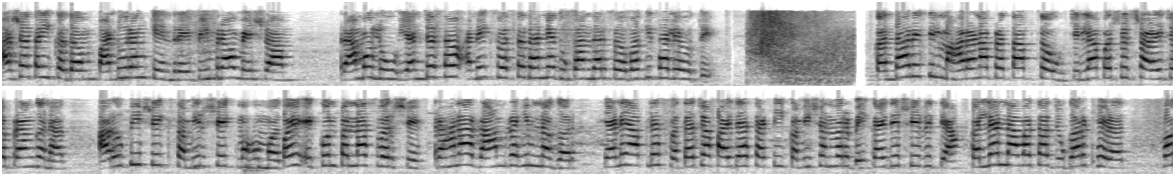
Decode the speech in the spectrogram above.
आशाताई कदम पांडुरंग केंद्रे भीमराव मेश्राम रामोलू यांच्यासह अनेक स्वस्त धान्य दुकानदार सहभागी झाले होते. कंधार येथील महाराणा प्रताप चौक जिल्हा परिषद शाळेच्या प्रांगणात आरोपी शेख समीर शेख मोहम्मद वय एकोणपन्नास वर्षे राहणार राम रहीम नगर. याने आपल्या स्वतःच्या फायद्यासाठी कमिशनवर बेकायदेशीररित्या कल्याण नावाचा जुगार खेळत व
